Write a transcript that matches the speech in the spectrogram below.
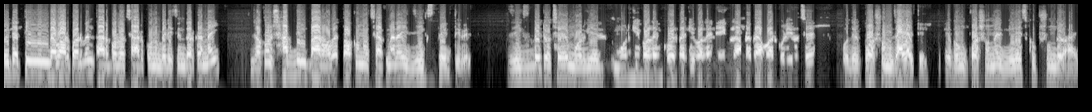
ওইটা তিন দিন ব্যবহার করবেন, তারপর হচ্ছে আর কোনো মেডিসিন দরকার নাই। যখন সাত দিন পার হবে, তখন হচ্ছে আপনারা এই জিক্স বেড দিবেন। জিক্স বেড হচ্ছে মুরগির, মুরগি বলেন কোয়েল বলেন, এইগুলো আমরা ব্যবহার করি হচ্ছে ওদের পশম জ্বালাইতে। এবং পশমের গ্লেজ খুব সুন্দর হয়।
